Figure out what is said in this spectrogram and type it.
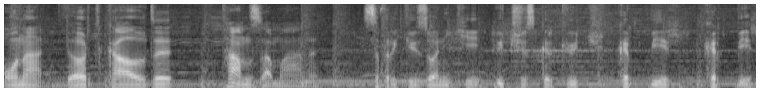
Ona 4 kaldı. Tam zamanı. 0212 343 41 41.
